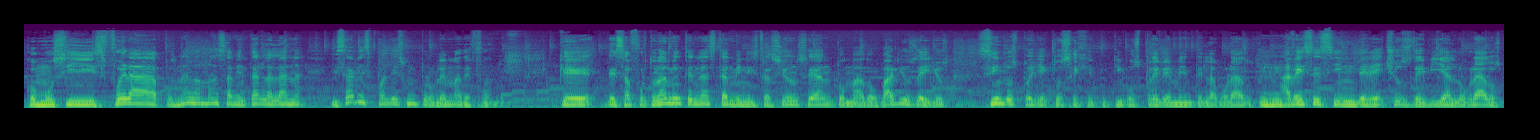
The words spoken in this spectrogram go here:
Como si fuera pues nada más aventar la lana. ¿Y sabes cuál es un problema de fondo? Que desafortunadamente en esta administración se han tomado varios de ellos sin los proyectos ejecutivos previamente elaborados, a veces sin derechos de vía logrados.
